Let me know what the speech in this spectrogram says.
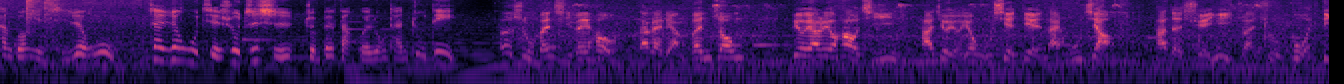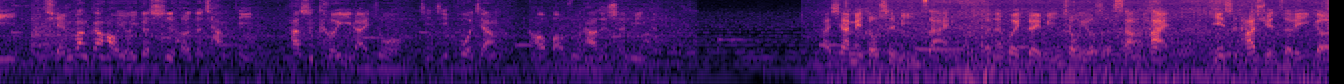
汉光演习任务，在任务结束之时，准备返回龙潭驻地。二十五分起飞后，大概两分钟，六幺六号机它就有用无线电来呼叫，它的旋翼转速过低，前方刚好有一个适合的场地，它是可以来做紧急迫降，然后保住它的生命的。它下面都是民宅，可能会对民众有所伤害，因此他选择了一个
